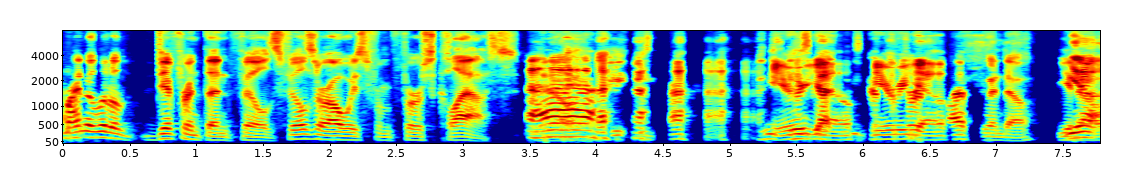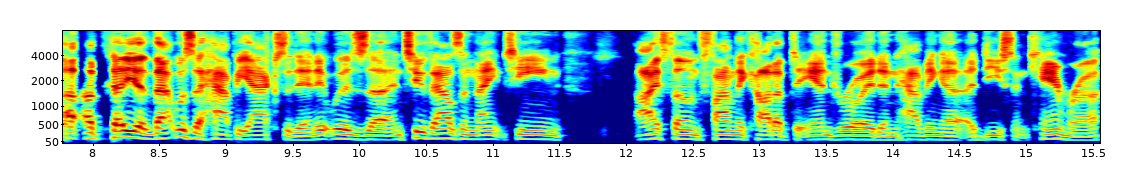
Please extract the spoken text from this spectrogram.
mine a little different than Phil's. Phil's are always from first class. Ah. He, here we go. Here we go. Window. You, you know, know, I'll tell you that was a happy accident. It was uh, in 2019. iPhone finally caught up to Android and having a, a decent camera.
